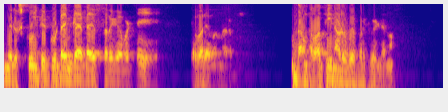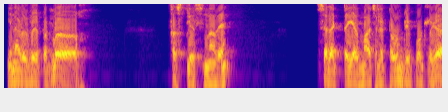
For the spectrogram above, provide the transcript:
మీరు స్కూల్కి ఎక్కువ టైం కేటాయిస్తారు కాబట్టి ఇవ్వలేమన్నారు దాని తర్వాత ఈనాడు పేపర్కి వెళ్ళాను. ఈనాడు పేపర్లో ఫస్ట్ ప్లేస్ ఉన్నదే సెలెక్ట్ అయ్యారు మాచల టౌన్ రిపోర్టర్గా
